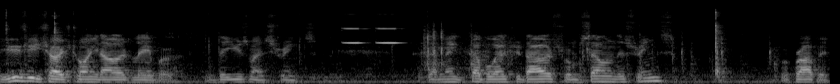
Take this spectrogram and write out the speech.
I usually charge $20 labor if they use my strings. I make a couple extra dollars from selling the strings for profit.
